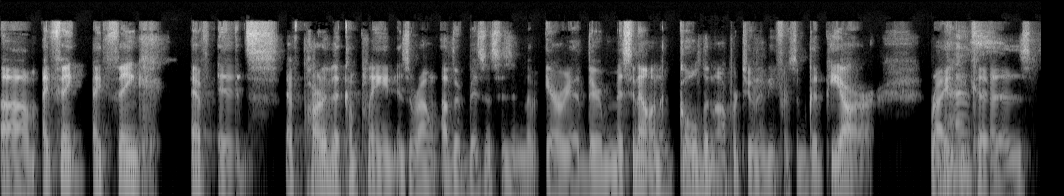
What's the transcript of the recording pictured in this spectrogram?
um, I think I think if it's if part of the complaint is around other businesses in the area, they're missing out on a golden opportunity for some good PR, right? Yes. Because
